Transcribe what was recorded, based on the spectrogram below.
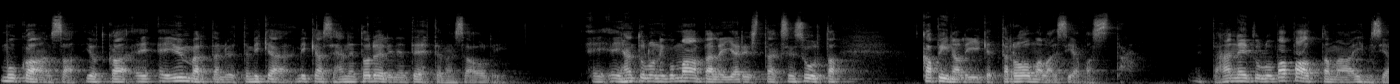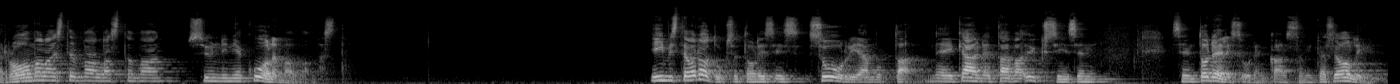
mukaansa, jotka ei, ei ymmärtänyt, että mikä, mikä se hänen todellinen tehtävänsä oli. Ei, ei hän tullut niin kuin maan päälle järjestääkseen suurta kapinaliikettä roomalaisia vastaan. Että hän ei tullut vapauttamaan ihmisiä roomalaisten vallasta, vaan synnin ja kuoleman vallasta. Ihmisten odotukset oli siis suuria, mutta ne ei käyneet aivan yksin sen, sen todellisuuden kanssa, mitä se oli.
